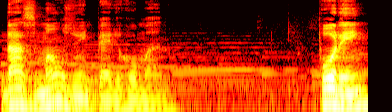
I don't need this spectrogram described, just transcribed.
das mãos do Império Romano. Porém,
